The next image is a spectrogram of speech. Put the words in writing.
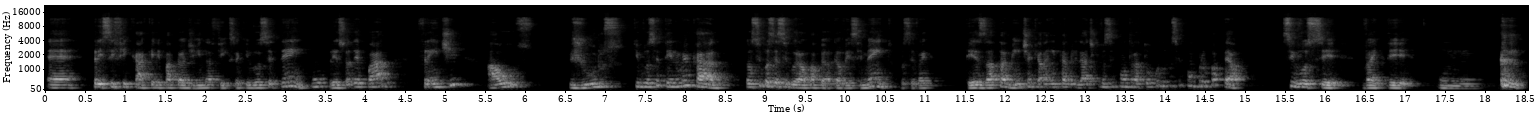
é, precificar aquele papel de renda fixa que você tem com o preço adequado frente aos juros que você tem no mercado. Então, se você segurar o papel até o vencimento, você vai ter exatamente aquela rentabilidade que você contratou quando você comprou o papel. Se você vai ter um,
